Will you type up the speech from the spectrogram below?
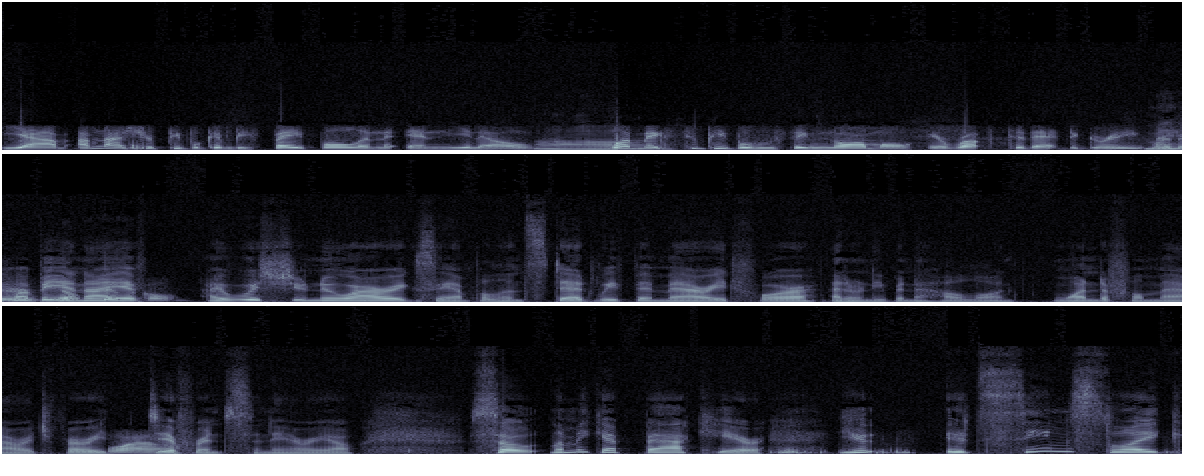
Yeah, I'm, I'm not sure people can be faithful, and and you know Aw. what makes two people who seem normal erupt to that degree. My hubby you know, and I have. I wish you knew our example instead. We've been married for I don't even know how long. Wonderful marriage, very Wow. different scenario. So let me get back here. You it seems like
